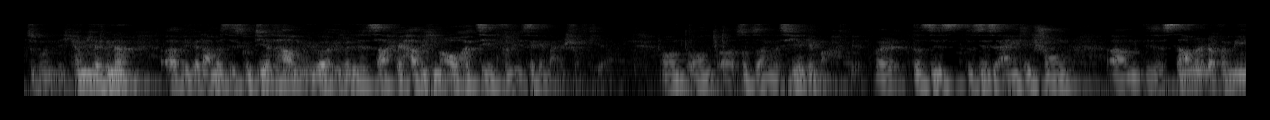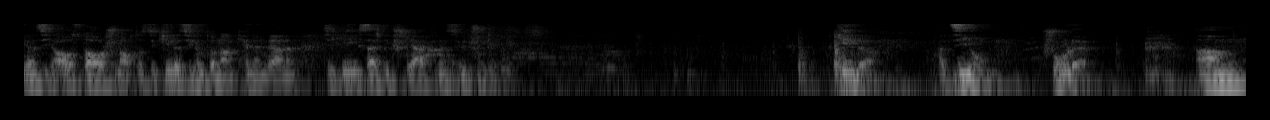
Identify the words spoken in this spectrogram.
zu gründen. Ich kann mich erinnern, äh, wie wir damals diskutiert haben über, über diese Sache, habe ich ihm auch erzählt von dieser Gemeinschaft hier und, und äh, sozusagen, was hier gemacht wird. Weil das ist, das ist eigentlich schon ähm, dieses Sammeln der Familien, sich austauschen, auch dass die Kinder sich untereinander kennenlernen, sich gegenseitig stärken, es wird schon gelebt. Kinder, Erziehung, Schule. Ähm,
